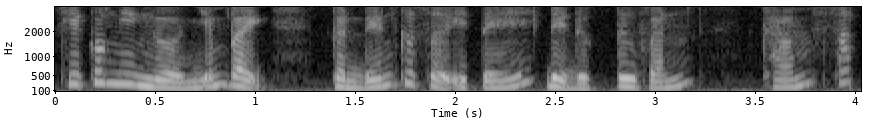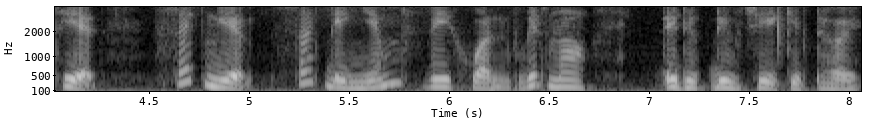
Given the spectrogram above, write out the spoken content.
Khi có nghi ngờ nhiễm bệnh, cần đến cơ sở y tế để được tư vấn, khám phát hiện, xét nghiệm xác định nhiễm vi khuẩn Whitmore để được điều trị kịp thời.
